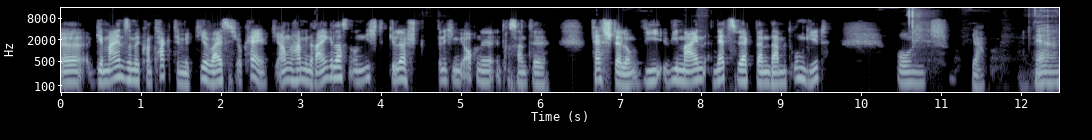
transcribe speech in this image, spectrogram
äh, gemeinsame Kontakte mit dir, weiß ich, okay, die anderen haben ihn reingelassen und nicht gelöscht. Finde ich irgendwie auch eine interessante Feststellung, wie, wie mein Netzwerk dann damit umgeht. Und ja. Ja,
